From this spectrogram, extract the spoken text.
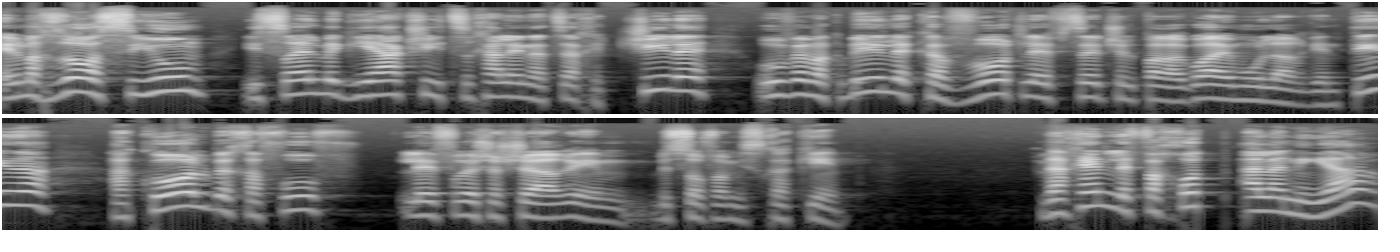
אל מחזור הסיום, ישראל מגיעה כשהיא צריכה לנצח את צ'ילה, ובמקביל לקוות להפסד של פרגוואי מול ארגנטינה, הכל בכפוף להפרש השערים בסוף המשחקים. ואכן, לפחות על הנייר,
